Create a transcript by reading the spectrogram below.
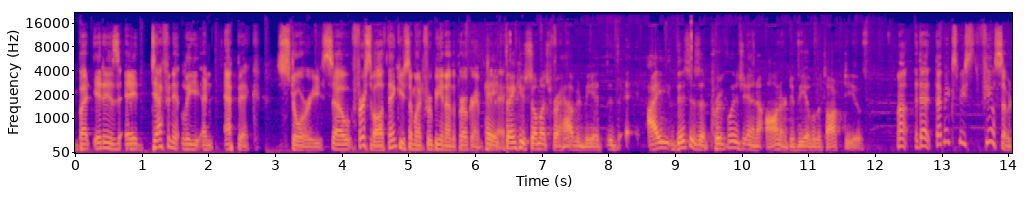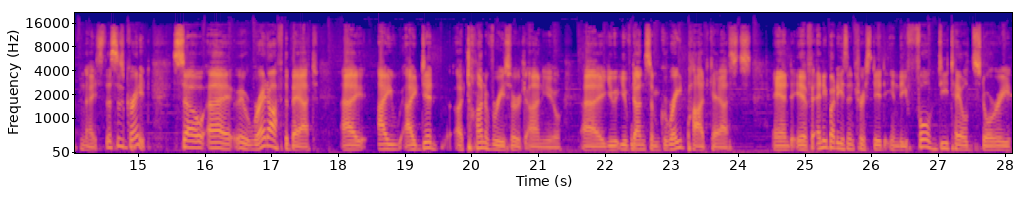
but it is a definitely an epic story. So, first of all, thank you so much for being on the program. Hey, today. thank you so much for having me. It, it, I this is a privilege and an honor to be able to talk to you. Well, that that makes me feel so nice. This is great. So, uh, right off the bat, I I I did a ton of research on you. Uh, you you've done some great podcasts, and if anybody is interested in the full detailed story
